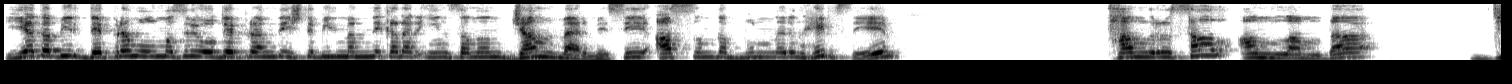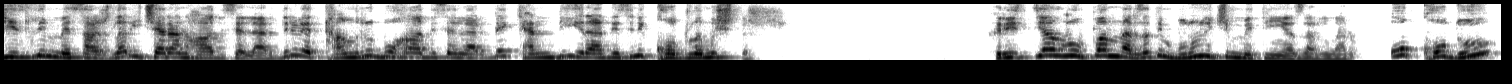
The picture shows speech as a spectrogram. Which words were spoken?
ya da bir deprem olması ve o depremde işte bilmem ne kadar insanın can vermesi aslında bunların hepsi tanrısal anlamda gizli mesajlar içeren hadiselerdir ve Tanrı bu hadiselerde kendi iradesini kodlamıştır. Hristiyan ruhbanlar zaten bunun için metin yazarlar. O kodu,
